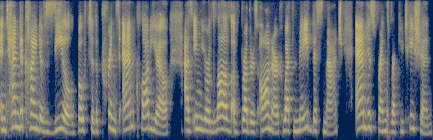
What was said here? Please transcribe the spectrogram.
Intend a kind of zeal both to the prince and Claudio, as in your love of brother's honor, who hath made this match, and his friend's reputation,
